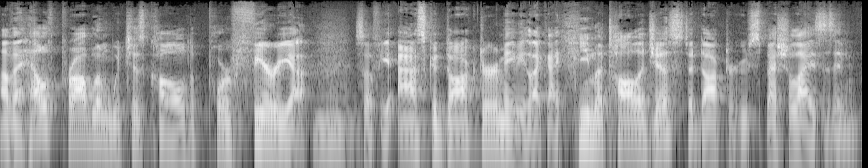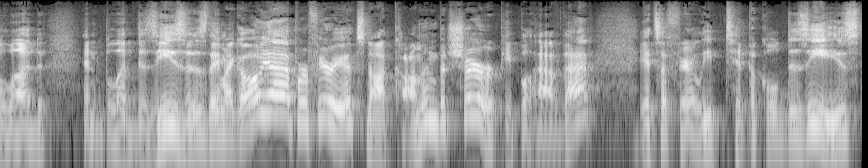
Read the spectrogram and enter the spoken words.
of a health problem which is called porphyria. Hmm. So if you ask a doctor, maybe like a hematologist, a doctor who specializes in blood and blood diseases, they might go, oh yeah, porphyria, it's not common, but sure, people have that. It's a fairly typical disease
